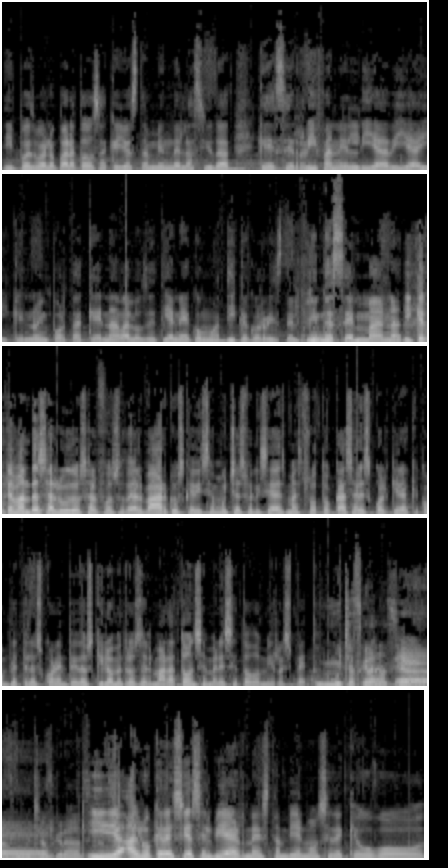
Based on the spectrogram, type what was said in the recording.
Y pues bueno, para todos aquellos también de la ciudad que se rifan el día a día y que no importa que nada los detiene, como a ti que corriste el fin de semana. Y que te manda saludos Alfonso de Albarcos, que dice muchas felicidades, maestro Otto Cázares. Cualquiera que complete los 42 kilómetros del maratón se merece todo mi respeto. Muchas gracias, muchas gracias. Y algo que decías el viernes también, Monse, de que hubo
